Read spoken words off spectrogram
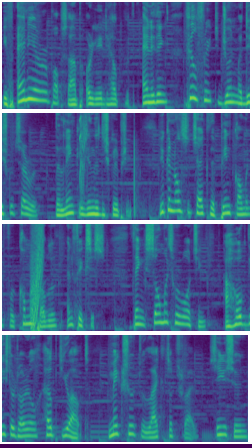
If any error pops up or you need help with anything, feel free to join my Discord server. The link is in the description. You can also check the pinned comment for common problems and fixes. Thanks so much for watching. I hope this tutorial helped you out. Make sure to like and subscribe. See you soon.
